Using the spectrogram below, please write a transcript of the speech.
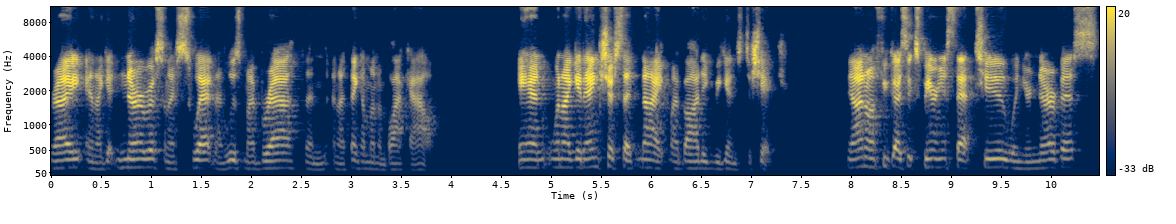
right? And I get nervous and I sweat and I lose my breath and, and I think I'm to black out. And when I get anxious at night, my body begins to shake. Now, I don't know if you guys experience that too when you're nervous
